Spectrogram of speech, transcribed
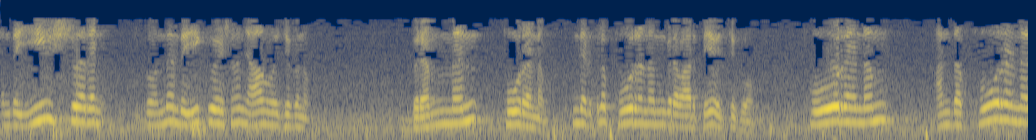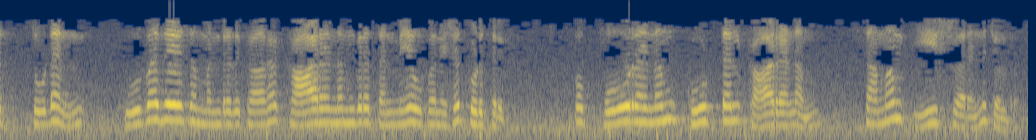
அந்த ஈஸ்வரன் இப்ப வந்து அந்த ஈக்குவேஷன் ஞாபகம் வச்சுக்கணும். பிரம்மன் பூரணம். இந்த இடத்துல பூரணம்ங்கிற வார்த்தையை வச்சுக்குவோம். பூரணம் அந்த பூரணத்துடன் உபதேசம் பண்றதுக்காக காரணம்ங்கிற தன்மையை உபனிஷத் கொடுத்திருக்கு. இப்போ பூரணம் கூட்டல் காரணம் சமம் ஈஸ்வரன் சொல்றோம்.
